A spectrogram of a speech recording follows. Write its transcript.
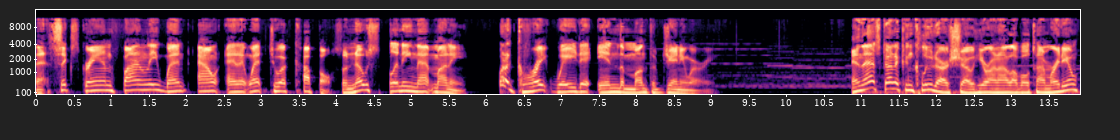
That six grand finally went out and it went to a couple. So no splitting that money. What a great way to end the month of January. And that's going to conclude our show here on I Love Old Time Radio.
